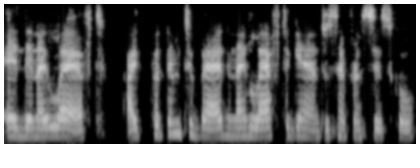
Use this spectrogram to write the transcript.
And then I left. I put them to bed and I left again to San Francisco.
